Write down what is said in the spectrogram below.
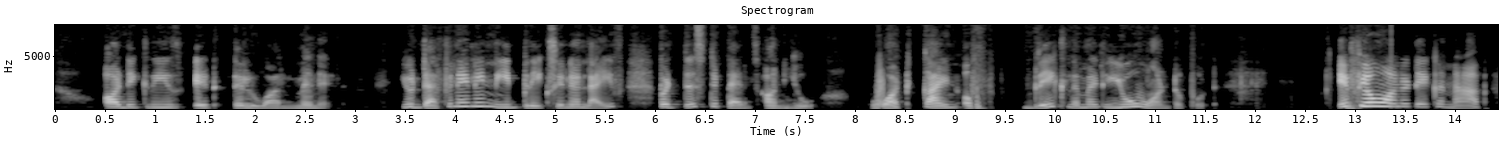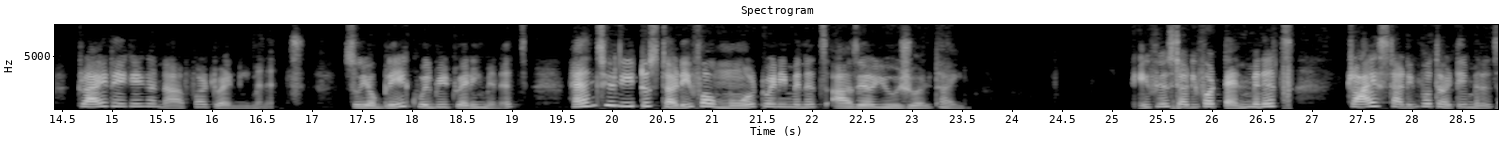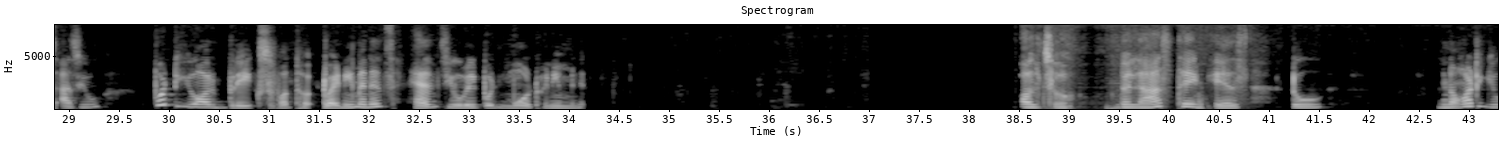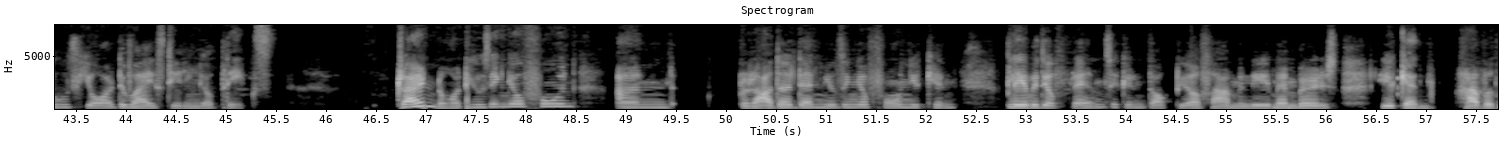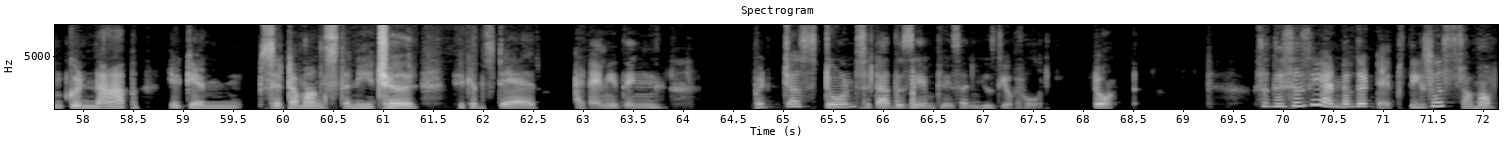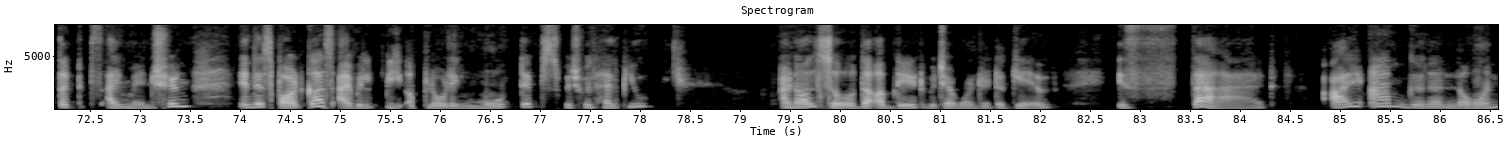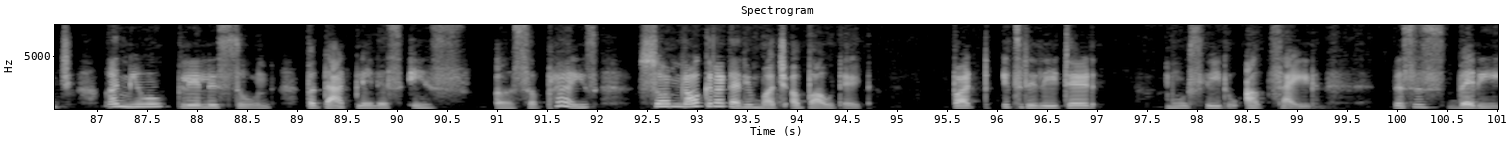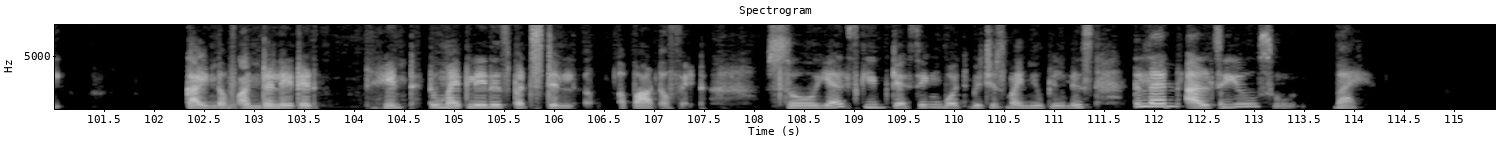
or decrease it till 1 minute. You definitely need breaks in your life but this depends on you. What kind of break limit you want to put. If you want to take a nap try taking a nap for 20 minutes. So your break will be 20 minutes hence you need to study for more 20 minutes as your usual time if you study for 10 minutes Try studying for 30 minutes as you put your breaks for th- 20 minutes, hence, you will put more 20 minutes. Also, the last thing is to not use your device during your breaks. Try not using your phone and rather than using your phone you can play with your friends, you can talk to your family members, you can have a good nap, you can sit amongst the nature, you can stare at anything, but just don't sit at the same place and use your phone. Don't. So, this is the end of the tips. These were some of the tips I mentioned in this podcast. I will be uploading more tips which will help you. And also, the update which I wanted to give is that I am gonna launch a new playlist soon, but that playlist is a surprise, so I'm not gonna tell you much about it. But it's related mostly to outside. This is very kind of unrelated hint to my playlist, but still a part of it. So yes, keep guessing what which is my new playlist. Till then, I'll see you soon. Bye.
